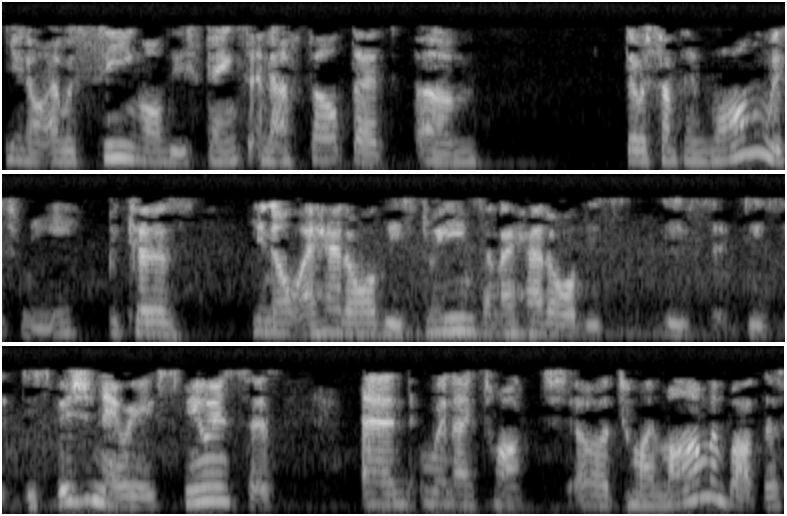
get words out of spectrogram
you know, I was seeing all these things, and I felt that um, there was something wrong with me because, you know, I had all these dreams and I had all these these these, these visionary experiences. And when I talked uh, to my mom about this,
